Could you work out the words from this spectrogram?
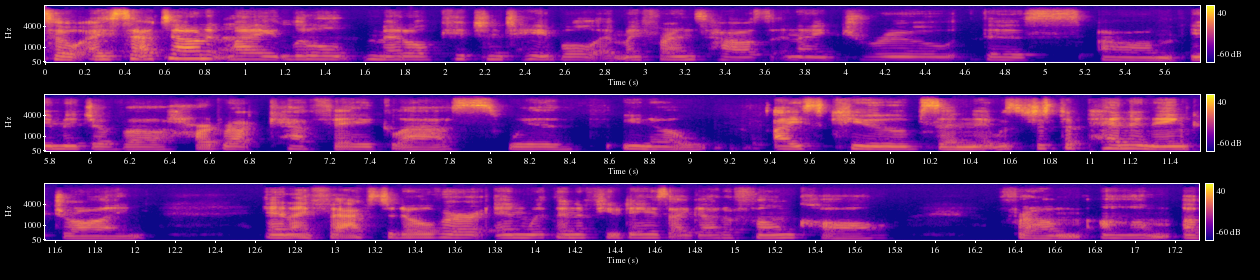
so I sat down at my little metal kitchen table at my friend's house and I drew this um, image of a Hard Rock Cafe glass with, you know, ice cubes. And it was just a pen and ink drawing. And I faxed it over. And within a few days, I got a phone call from um, a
